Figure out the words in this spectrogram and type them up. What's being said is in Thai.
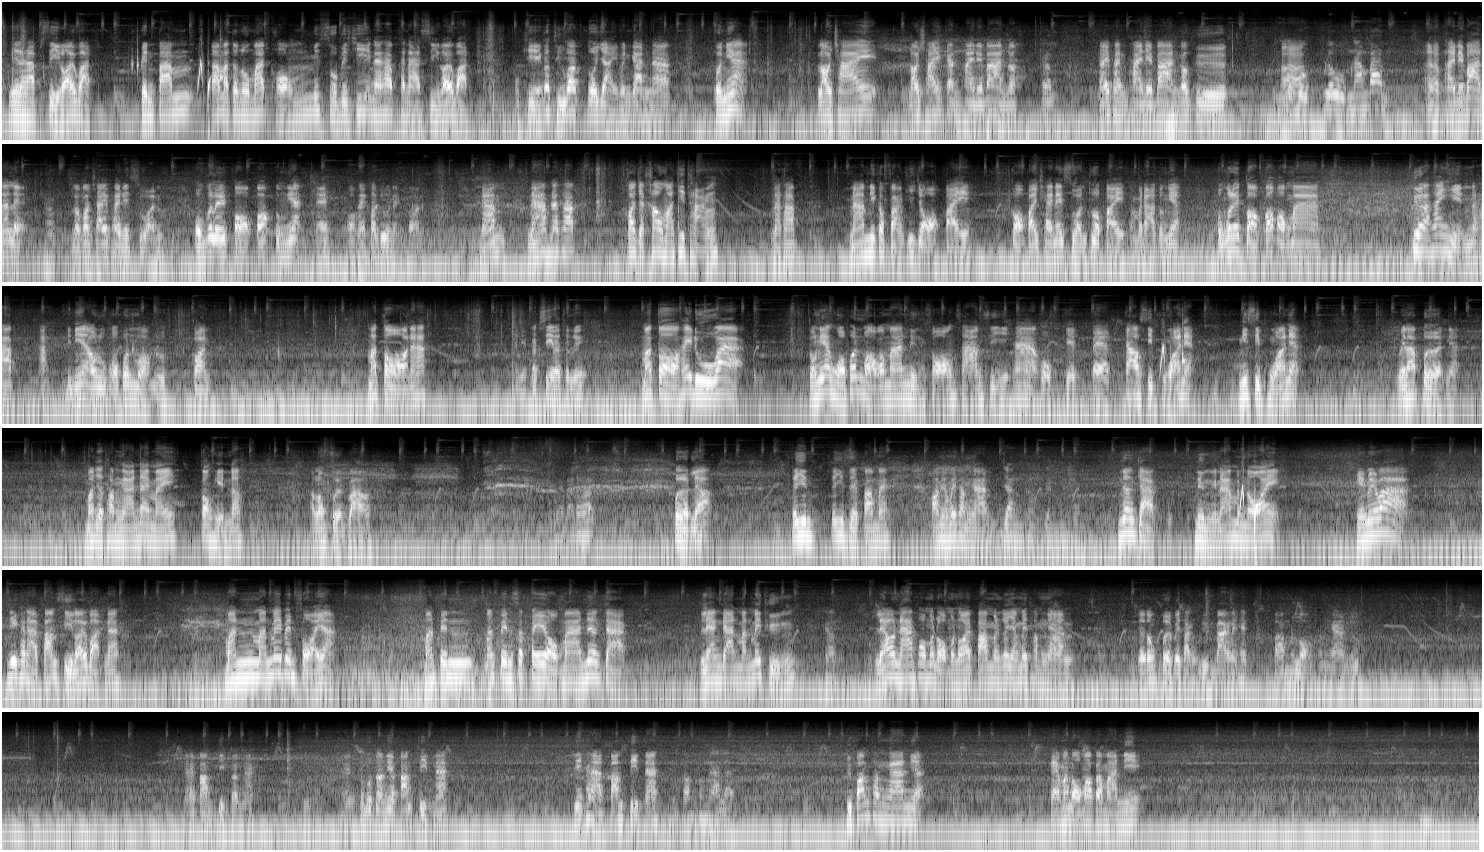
นี่นะครับ 400 วัตต์ เป็นปั๊มปั๊มอัตโนมัติของ Mitsubishi นะครับขนาด 400 วัตต์โอเค ก็ถือว่าตัวใหญ่เหมือนกันนะ ตัวเนี้ยเราใช้เราใช้กันภายในบ้านเนาะครับ ช้ภายภายในบ้านก็คืออ่าระบบระบบน้ำบ้าน เอ่อภายในบ้านนั่นแหละ ครับ แล้วก็ใช้ภายในสวน ผมก็เลยต่อก๊อกตรงเนี้ยไหนออกให้เขาดูหน่อยก่อน น้ำน้ำนะครับ ก็จะเข้ามาที่ถังนะครับ น้ำนี่ก็ฝั่งที่จะออกไป ก็ออกไปใช้ในสวนทั่วไปธรรมดาตรงเนี้ย ผมก็เลยต่อก๊อกออกมา เพื่อให้เห็นนะครับ อะ ทีนี้เอาลูกหัวพ่นหมอกดูก่อน มาต่อนะฮะอันนี้แป๊บซี่มาตรงนี้ มาต่อให้ดูว่า ตรงเนี้ยหัวพ่นหมอกประมาณ 1 2 3 4 5 6 7 8 9 10 หัวเนี่ย มี 10 หัวเนี่ย เวลาเปิดเนี่ย มันจะทำงานได้ไหมกล้องเห็นเนาะเอาลองเปิดวาล์วเปิดแล้วนะครับ เปิดแล้ว ได้ยินได้ยินเสียงปั๊มไหมปั๊มยังไม่ทำงาน ยังครับยังไม่มาเนื่องจากหนึ่งน้ำมันน้อย เห็นไหมว่า นี่ขนาดปั๊ม 400 วัตต์นะ มันมันไม่เป็นฝอยอะ มันเป็นมันเป็นสเปรย์ออกมาเนื่องจากแรงดันมันไม่ถึง ครับ แล้วน้ำพอมันออกมาน้อยปั๊มมันก็ยังไม่ทำงาน เดี๋ยวต้องเปิดไปทางอื่นบ้างนะให้ปั๊มมันลองทำงานดูให้ปั๊มติดก่อนนะเออสมมติตอนนี้ปั๊มติดนะ นี่ขนาดปั๊มติดนะ มีปั๊มทำงานแล้ว คือปั๊มทำงานเนี่ย แต่มันออกมาประมาณนี้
